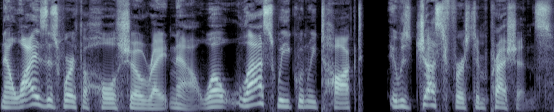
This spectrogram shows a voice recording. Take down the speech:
Now, why is this worth a whole show right now? Well, last week when we talked, it was just first impressions.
